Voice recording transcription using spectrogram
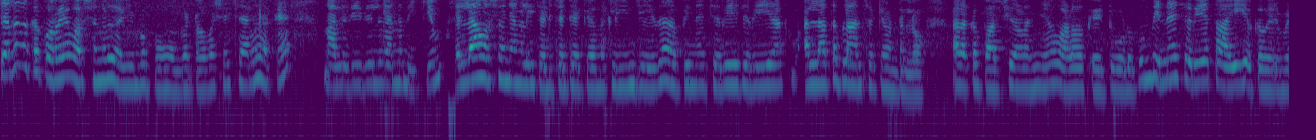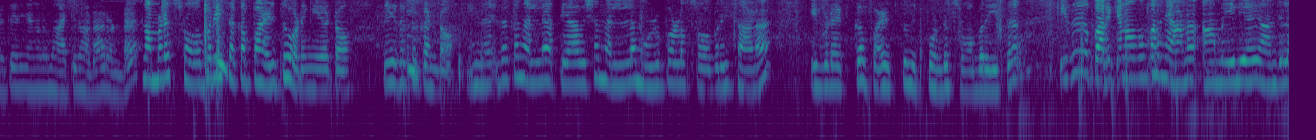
ചിലതൊക്കെ കുറേ വർഷങ്ങൾ കഴിയുമ്പോൾ പോകും കേട്ടോ. പക്ഷെ ചിലതൊക്കെ നല്ല രീതിയിൽ തന്നെ നിൽക്കും എല്ലാ വർഷവും ഞങ്ങൾ ഈ ചെടിച്ചട്ടിയൊക്കെ ഒന്ന് ക്ലീൻ ചെയ്ത് പിന്നെ ചെറിയ ചെറിയ അല്ലാത്ത പ്ലാന്റ്സ് ഒക്കെ ഉണ്ടല്ലോ അതൊക്കെ പറിച്ചു കളഞ്ഞ് വളമൊക്കെ ഇട്ട് കൊടുക്കും. പിന്നെ ചെറിയ തൈ ഒക്കെ വരുമ്പോഴത്തേന് ഞങ്ങൾ മാറ്റി നടാറുണ്ട്. നമ്മുടെ സ്ട്രോബെറീസ് ഒക്കെ പഴുത്തു തുടങ്ങി കേട്ടോ. ഇതൊക്കെ കണ്ടോ? ഇന്ന് ഇതൊക്കെ നല്ല അത്യാവശ്യം നല്ല മുഴുപ്പുള്ള സ്ട്രോബെറീസ് ആണ്. ഇവിടെയൊക്കെ പഴുത്ത് നിൽപ്പുണ്ട് സ്ട്രോബെറീസ് ഇത് പറിക്കണമെന്നും പറഞ്ഞാണ് ആമേലിയായി ആഞ്ചല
